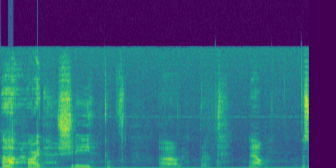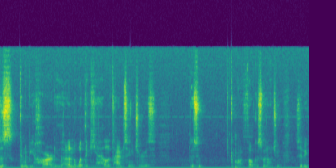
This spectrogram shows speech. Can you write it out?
Ah, all right. Shitty. Um, whatever. Now, this is going to be hard. I don't know what the hell the time signature is. This would come on, focus. Why don't you? This would be.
